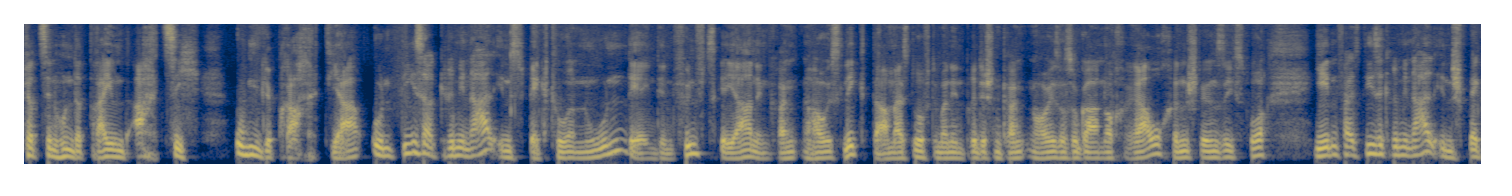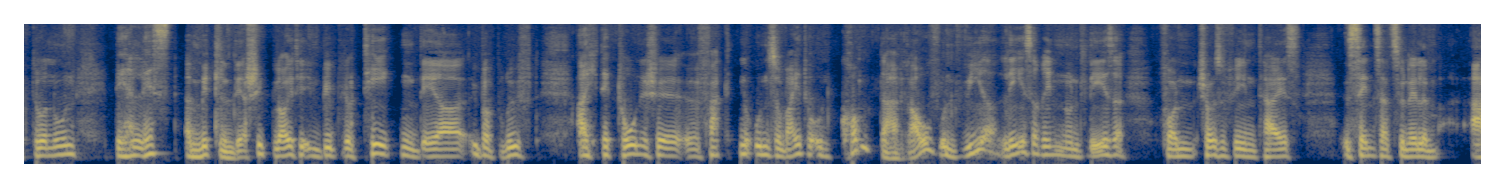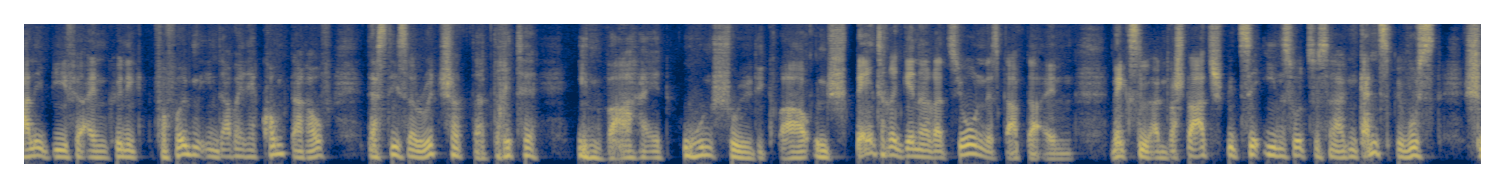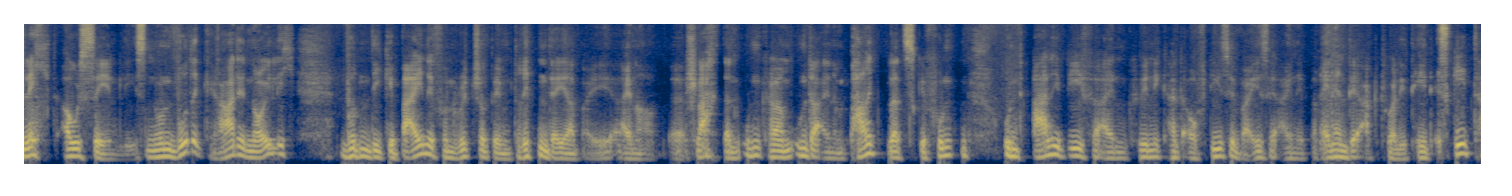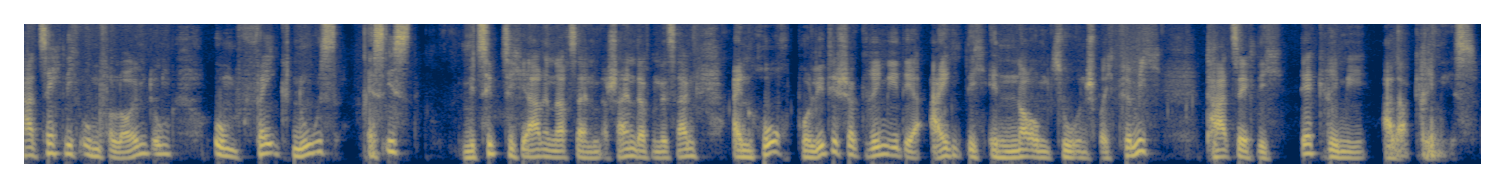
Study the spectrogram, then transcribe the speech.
1483 umgebracht, ja. Und dieser Kriminalinspektor nun, der in den 50er Jahren im Krankenhaus liegt, damals durfte man in britischen Krankenhäusern sogar noch rauchen, stellen Sie sich's vor. Jedenfalls dieser Kriminalinspektor nun, der lässt ermitteln, der schickt Leute in Bibliotheken, der überprüft architektonische äh, Fakten und so weiter und kommt darauf und wir Leserinnen und Leser von Josephine Theis sensationellem Alibi für einen König, verfolgen ihn dabei. Der kommt darauf, dass dieser Richard III in Wahrheit unschuldig war und spätere Generationen, es gab da einen Wechsel an der Staatsspitze, ihn sozusagen ganz bewusst schlecht aussehen ließen. Nun wurde gerade neulich, wurden die Gebeine von Richard III., der ja bei einer äh, Schlacht dann umkam, unter einem Parkplatz gefunden und Alibi für einen König hat auf diese Weise eine brennende Aktualität. Es geht tatsächlich um Verleumdung, um Fake News. Es ist mit 70 Jahren nach seinem Erscheinen, darf man das sagen, ein hochpolitischer Krimi, der eigentlich enorm zu uns spricht. Für mich tatsächlich der Krimi aller Krimis.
